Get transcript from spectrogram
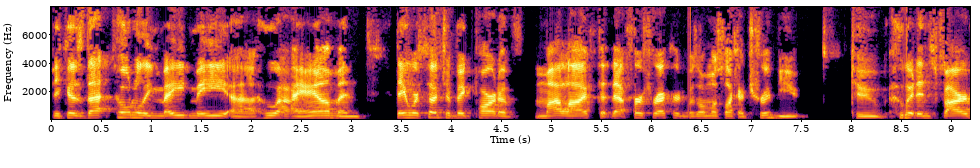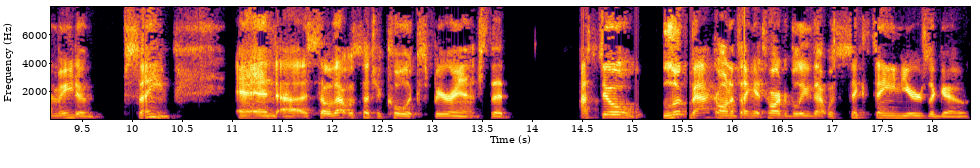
because that totally made me uh, who I am. And they were such a big part of my life that that first record was almost like a tribute to who had inspired me to sing. And uh, so that was such a cool experience that I still look back on and think it's hard to believe that was 16 years ago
